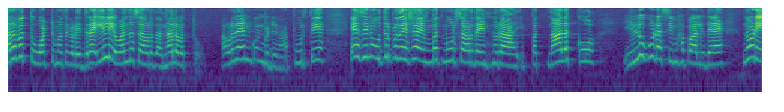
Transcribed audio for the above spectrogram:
ಅರವತ್ತು ಒಟ್ಟು ಮತಗಳಿದ್ದರೆ ಇಲ್ಲಿ ಒಂದು ಸಾವಿರದ ನಲವತ್ತು. ಅವ್ರದ್ದೇ ಅನ್ಕೊಂಡ್ಬಿಡ್ರಿ ನಾ ಪೂರ್ತಿ. ಎಸ್ ಇನ್ನು ಉತ್ತರ ಪ್ರದೇಶ ಎಂಬತ್ತ್ಮೂರು ಸಾವಿರದ ಎಂಟುನೂರ ಇಪ್ಪತ್ನಾಲ್ಕು. ಇಲ್ಲೂ ಕೂಡ ಸಿಂಹಪಾಲಿದೆ ನೋಡಿ,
